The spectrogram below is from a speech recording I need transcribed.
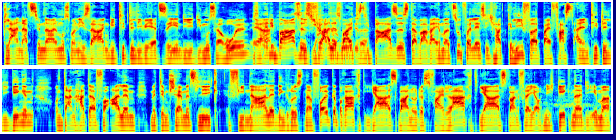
klar, national muss man nicht sagen, die Titel, die wir jetzt sehen, die, die muss er holen. Das ja. ist die Basis die, die für alles weitere. ist die Basis. Da war er immer zuverlässig, hat geliefert bei fast allen Titeln, die gingen. Und dann hat er vor allem mit dem Champions League Finale den größten Erfolg gebracht. Ja, es war nur das Final Acht. Ja, es waren vielleicht auch nicht Gegner, die immer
